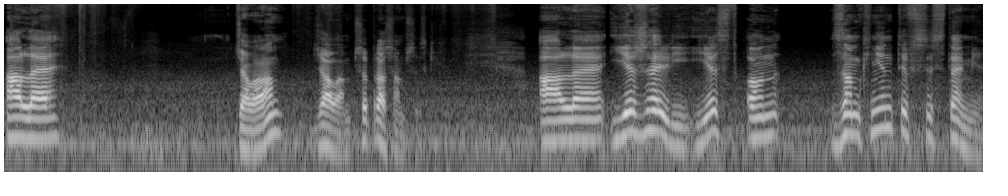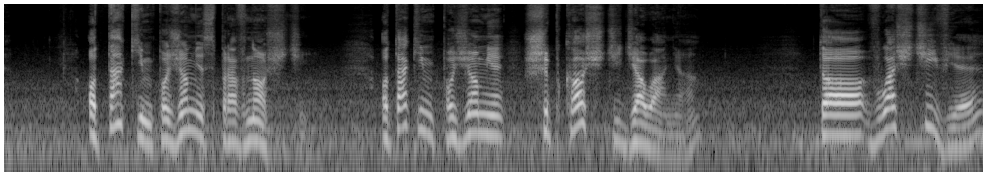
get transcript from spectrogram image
ale działam? Działam, przepraszam wszystkich. Ale jeżeli jest on zamknięty w systemie, o takim poziomie sprawności, o takim poziomie szybkości działania, to właściwie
